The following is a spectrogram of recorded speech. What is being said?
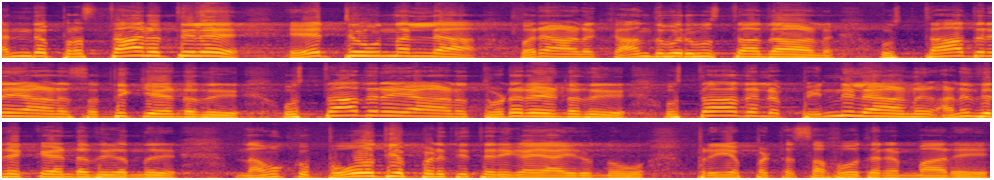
തന്റെ പ്രസ്ഥാനത്തിലെ ഏറ്റവും നല്ല ഒരാൾ കാന്തപുരം ഉസ്താദാണ്. ഉസ്താദിനെയാണ് ശ്രദ്ധിക്കേണ്ടത് ഉസ്താദിനെയാണ് തുടരേണ്ടത് ഉസ്താദിന്റെ പിന്നിലാണ് അണിനിരക്കേണ്ടത് എന്ന് നമുക്ക് ബോധ്യപ്പെടുത്തി തരികയായിരുന്നു. പ്രിയപ്പെട്ട സഹോദരന്മാരെ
